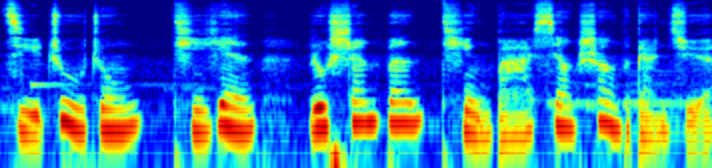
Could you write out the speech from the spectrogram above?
脊柱中体验如山般挺拔向上的感觉。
